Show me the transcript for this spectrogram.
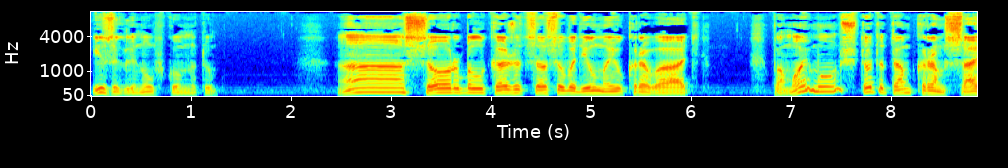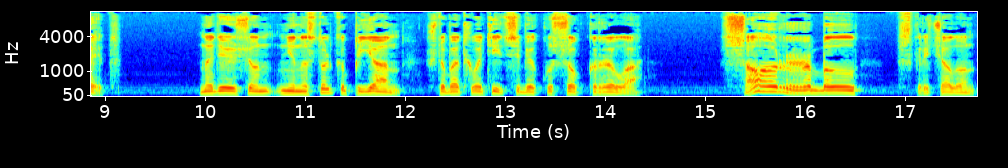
и заглянул в комнату. А, Сорбл, кажется, освободил мою кровать. По-моему, он что-то там кромсает. Надеюсь, он не настолько пьян, чтобы отхватить себе кусок крыла. «Сорбл!» — вскричал он.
